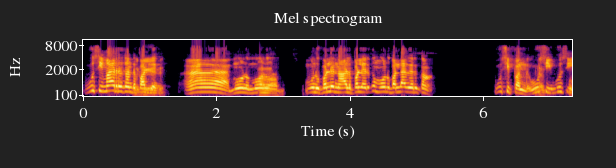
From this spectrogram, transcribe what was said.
ஊசி மாதிரி இருக்கும் அந்த பல்லு. புரியுது. ஆ மூணு மூணு மூணு பல்லு நாலு பல்லு இருக்கு மூணு பல்லாது இருக்கும். ஊசி பல்லு ஊசி ஊசி.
